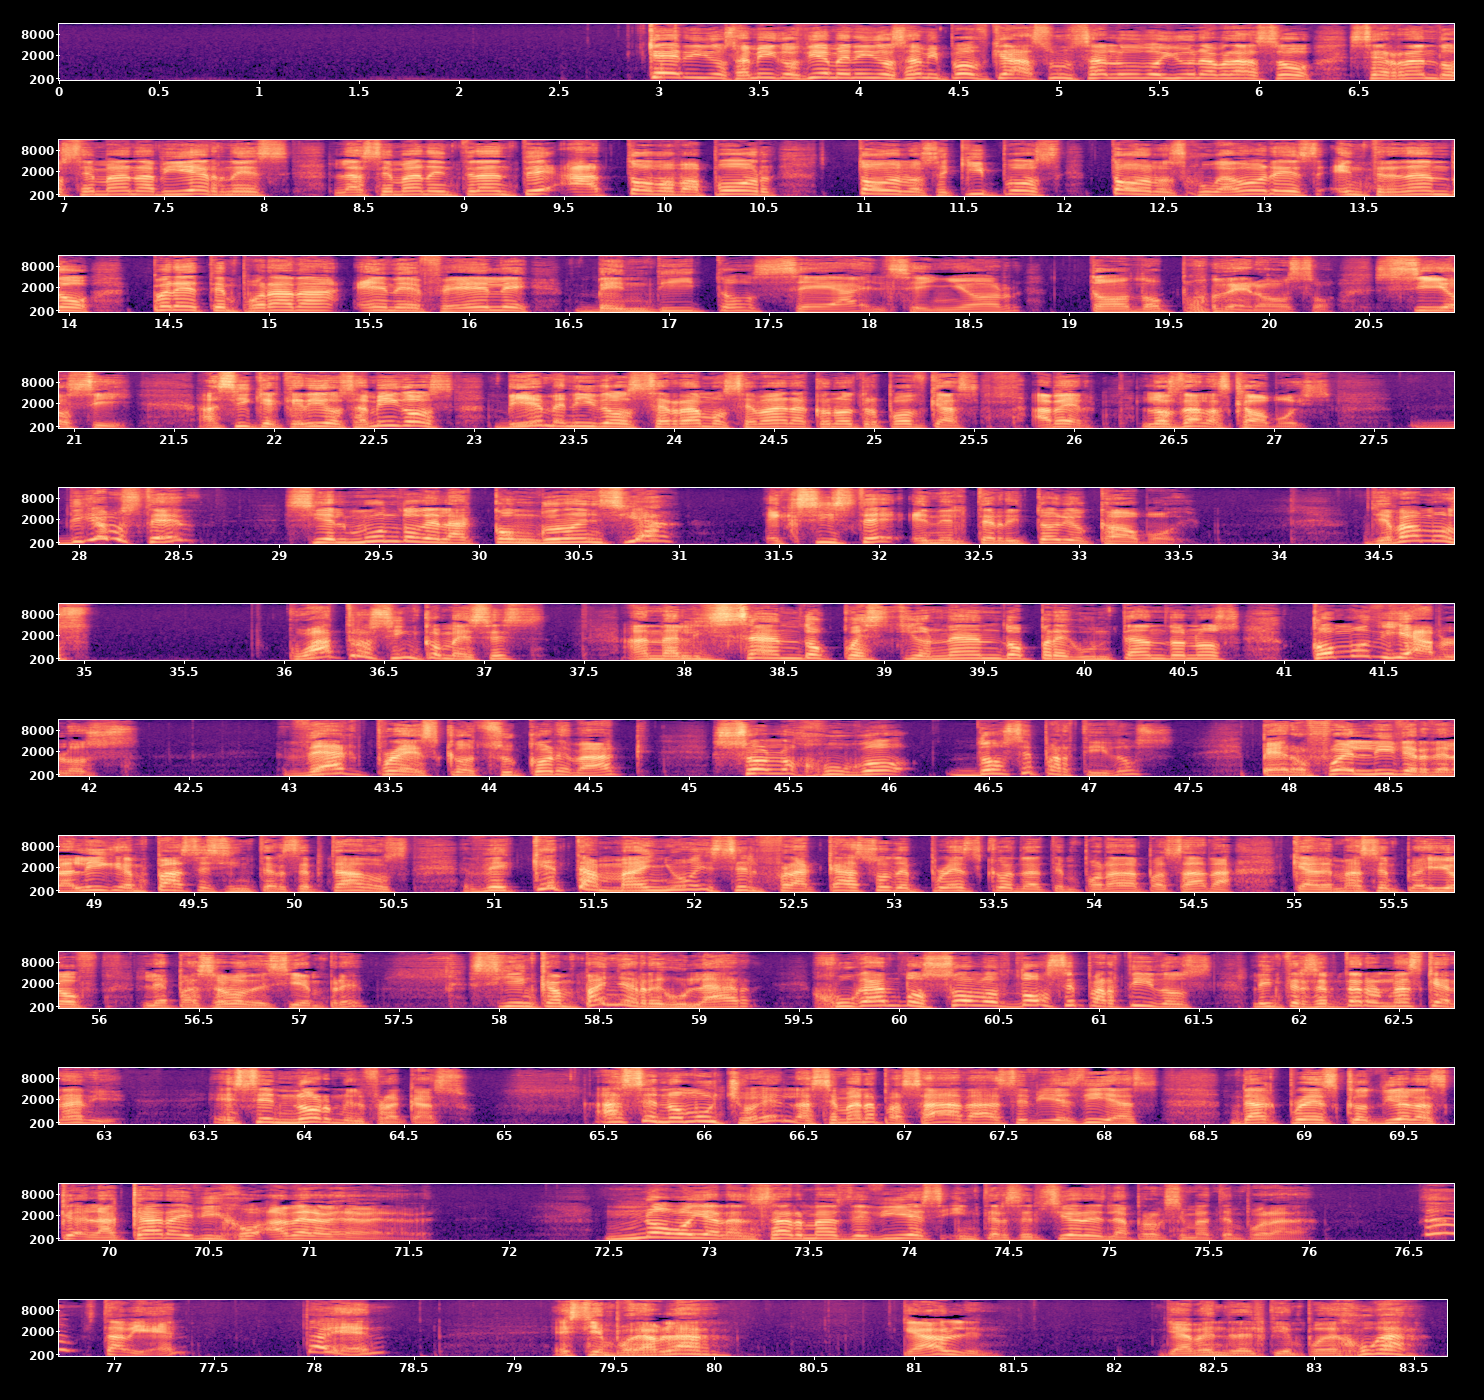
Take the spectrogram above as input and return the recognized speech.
Queridos amigos, bienvenidos a mi podcast. Un saludo y un abrazo cerrando semana viernes, la semana entrante a todo vapor todos los equipos, todos los jugadores entrenando pretemporada NFL. Bendito sea el Señor Todopoderoso, sí o sí. Así que queridos amigos, bienvenidos. Cerramos semana con otro podcast. A ver, los Dallas Cowboys. Dígame usted si el mundo de la congruencia existe en el territorio cowboy. Llevamos cuatro o cinco meses analizando, cuestionando, preguntándonos cómo diablos Dak Prescott, su coreback, solo jugó 12 partidos, pero fue el líder de la liga en pases interceptados. ¿De qué tamaño es el fracaso de Prescott la temporada pasada, que además en playoff le pasó lo de siempre? Si en campaña regular, jugando solo 12 partidos, le interceptaron más que a nadie. Es enorme el fracaso. Hace no mucho, ¿eh? la semana pasada, hace 10 días, Doug Prescott dio la cara y dijo, a ver, a ver, a ver, a ver, no voy a lanzar más de 10 intercepciones la próxima temporada. Está bien, está bien. Es tiempo de hablar. Que hablen. Ya vendrá el tiempo de jugar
